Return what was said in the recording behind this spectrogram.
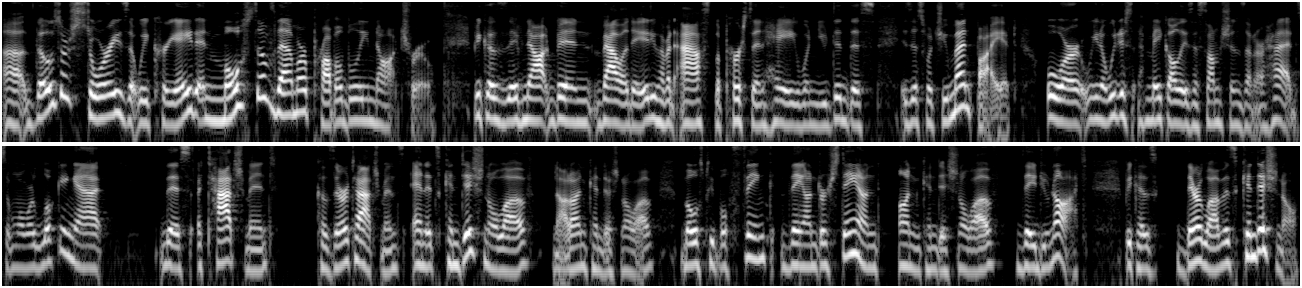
uh, those are stories that we create and most of them are probably not true because they've not been validated. You haven't asked the person hey when you did this is this what you meant by it? Or you know we just make all these assumptions in our head. So when we're looking at this attachment because they're attachments and it's conditional love, not unconditional love. Most people think they understand unconditional love. They do not because their love is conditional.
